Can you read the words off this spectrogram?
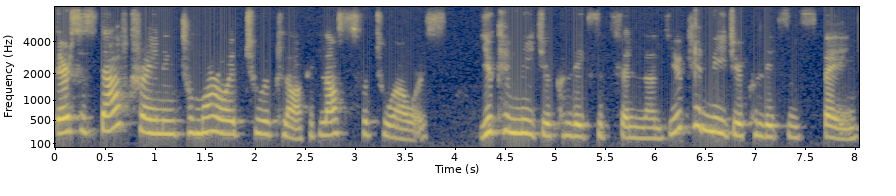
there's a staff training tomorrow at two o'clock. It lasts for two hours. You can meet your colleagues in Finland. You can meet your colleagues in Spain.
